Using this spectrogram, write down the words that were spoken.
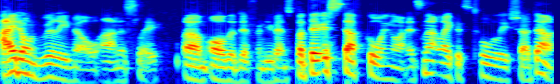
I don't really know, honestly, um, all the different events, but there is stuff going on. It's not like it's totally shut down.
